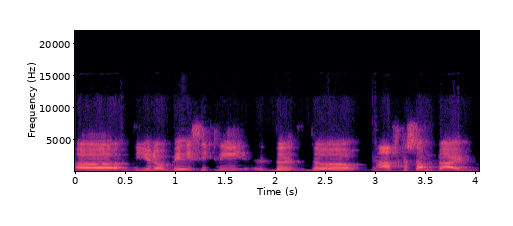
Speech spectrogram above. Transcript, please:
uh, you know, basically the the after some time,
